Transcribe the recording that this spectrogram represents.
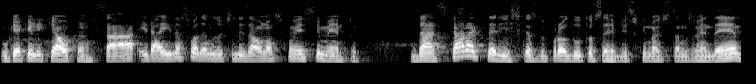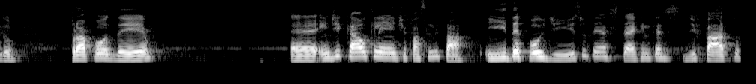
o que é que ele quer alcançar, e daí nós podemos utilizar o nosso conhecimento das características do produto ou serviço que nós estamos vendendo para poder é, indicar ao cliente, facilitar. E depois disso, tem as técnicas de fato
